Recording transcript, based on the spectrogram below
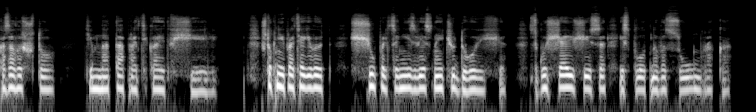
Казалось, что темнота протекает в щели, что к ней протягивают щупальца неизвестные чудовища, сгущающиеся из плотного сумрака.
